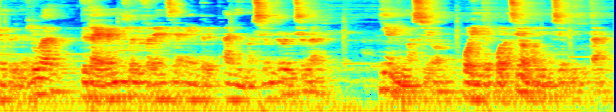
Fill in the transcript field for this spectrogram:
En primer lugar, detallaremos la diferencia entre animación tradicional y animación por interpolación o animación digital.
